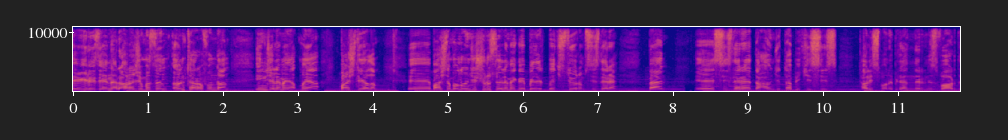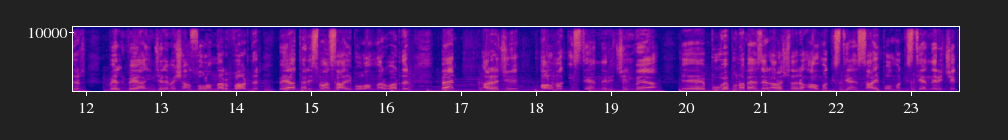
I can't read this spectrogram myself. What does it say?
Sevgili izleyenler aracımızın ön tarafından inceleme yapmaya başlayalım. Ee, başlamadan önce şunu söylemek ve belirtmek istiyorum sizlere. Ben e, sizlere daha önce tabii ki siz talismanı bilenleriniz vardır ve- veya inceleme şansı olanlar vardır veya talisman sahibi olanlar vardır. Ben aracı almak isteyenler için veya e, bu ve buna benzer araçları almak isteyen, sahip olmak isteyenler için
